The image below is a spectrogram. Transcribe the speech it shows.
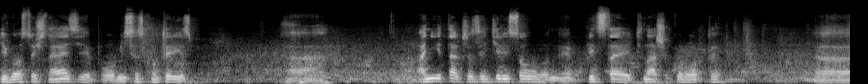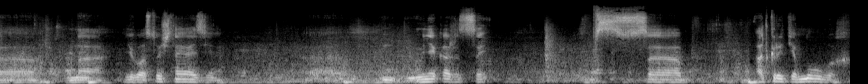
Юго-Восточной Азии по медицинскому туризму. А, они также заинтересованы представить наши курорты э, на Юго-Восточной Азии. Э, мне кажется, с открытием новых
